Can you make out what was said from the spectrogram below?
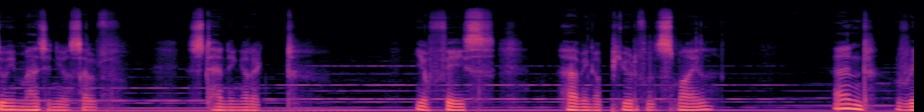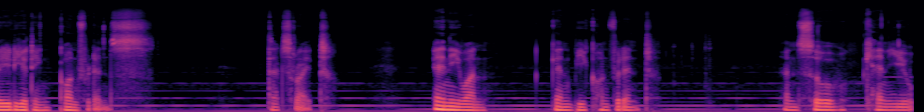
to imagine yourself standing erect, your face having a beautiful smile and radiating confidence. That's right. Anyone can be confident, and so can you.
